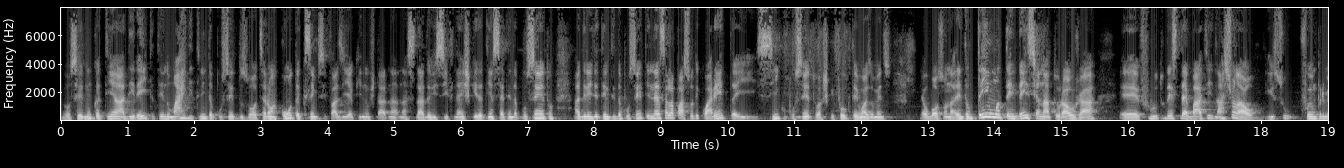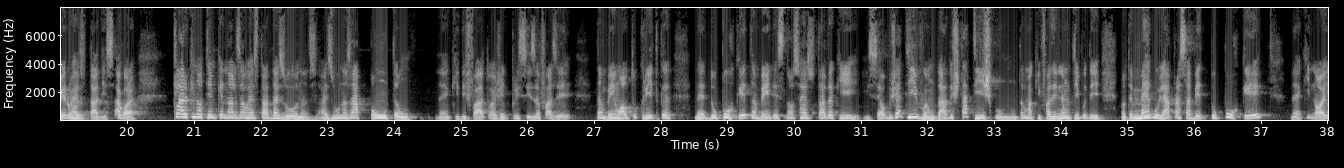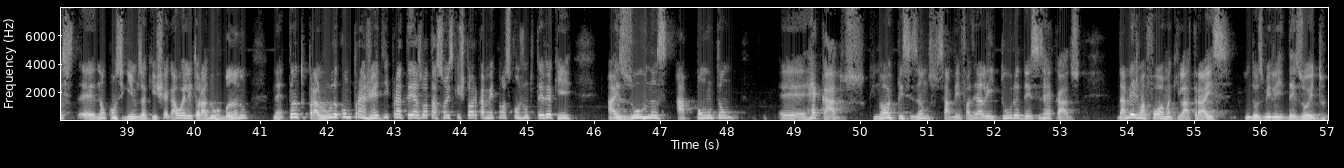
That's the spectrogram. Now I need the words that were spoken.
você nunca tinha a direita tendo mais de 30% dos votos. Era uma conta que sempre se fazia aqui no na, na, cidade do Recife. Né? A esquerda tinha 70%, a direita tinha 30%, e nessa ela passou de 45%, acho que foi o que teve mais ou menos é o Bolsonaro. Então tem uma tendência natural já, é, fruto desse debate nacional. Isso foi um primeiro resultado disso. Agora, claro que nós temos que analisar o resultado das urnas. As urnas apontam né, que, de fato, a gente precisa fazer também uma autocrítica né, do porquê também desse nosso resultado aqui. Isso é objetivo, é um dado estatístico. Não estamos aqui fazendo nenhum tipo de. Nós temos que mergulhar para saber do porquê né, que nós é, não conseguimos aqui chegar ao eleitorado urbano, né, tanto para Lula como para a gente, e para ter as votações que historicamente nosso conjunto teve aqui. As urnas apontam é, recados, que nós precisamos saber fazer a leitura desses recados. Da mesma forma que lá atrás em 2018,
